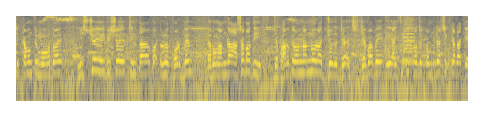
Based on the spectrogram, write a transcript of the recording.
শিক্ষামন্ত্রী মহোদয় নিশ্চয়ই এই বিষয়ে চিন্তা করবেন এবং আমরা আশাবাদী যে ভারতের অন্যান্য রাজ্য যেভাবে এই আইসিটি প্রজেক্ট কম্পিউটার শিক্ষাটাকে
